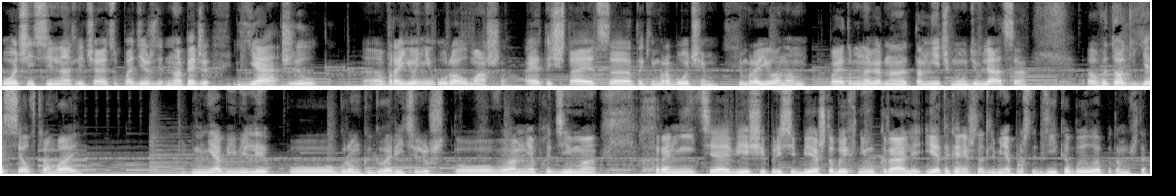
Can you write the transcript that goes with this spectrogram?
очень сильно отличаются по одежде. Но опять же, я жил э, в районе Уралмаша, а это считается таким рабочим районом, поэтому, наверное, там нечему удивляться. В итоге я сел в трамвай, мне объявили по громкоговорителю, что вам необходимо хранить э, вещи при себе, чтобы их не украли. И это, конечно, для меня просто дико было, потому что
